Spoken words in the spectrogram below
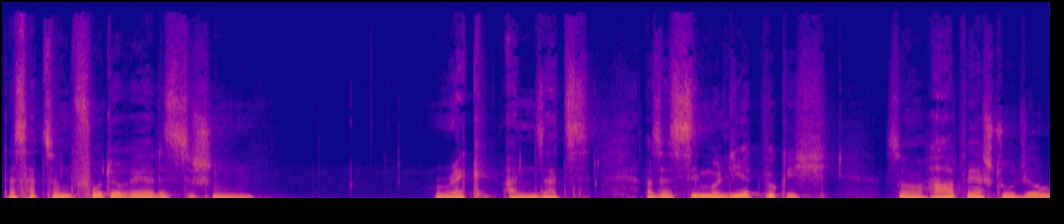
Das hat so einen fotorealistischen Rack-Ansatz. Also es simuliert wirklich so Hardware-Studio.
